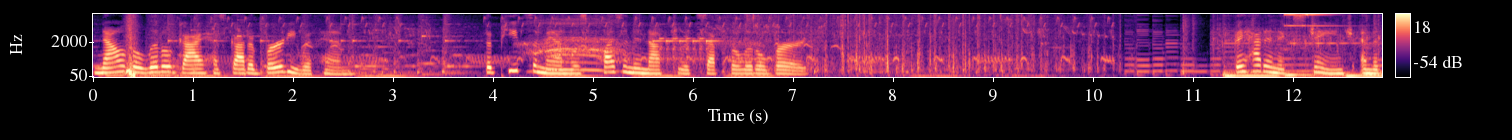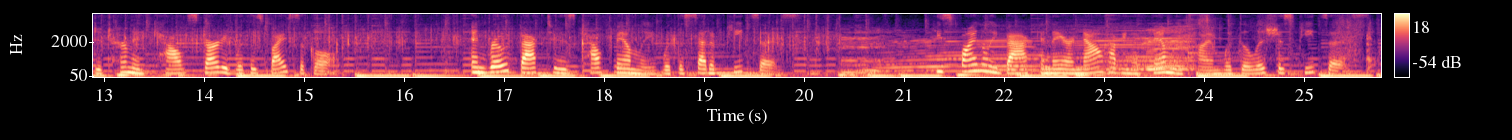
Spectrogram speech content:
Now the little guy has got a birdie with him. The pizza man was pleasant enough to accept the little bird. They had an exchange and the determined cow started with his bicycle and rode back to his cow family with a set of pizzas. He's finally back and they are now having a family time with delicious pizzas.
